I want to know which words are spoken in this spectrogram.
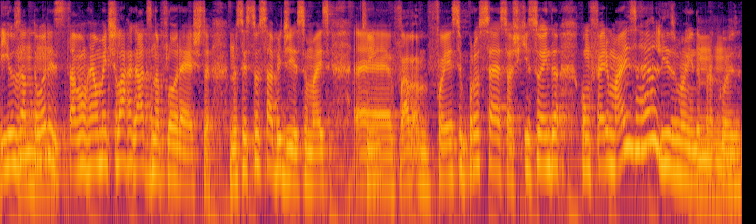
E os uhum. atores estavam realmente largados na floresta. Não sei se tu sabe disso, mas é, foi esse processo. Acho que isso ainda confere mais realismo ainda uhum. pra coisa.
